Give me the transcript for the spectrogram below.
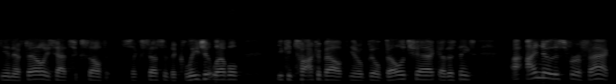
in the NFL, he's had success success at the collegiate level. You could talk about, you know, Bill Belichick, other things. I, I know this for a fact.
